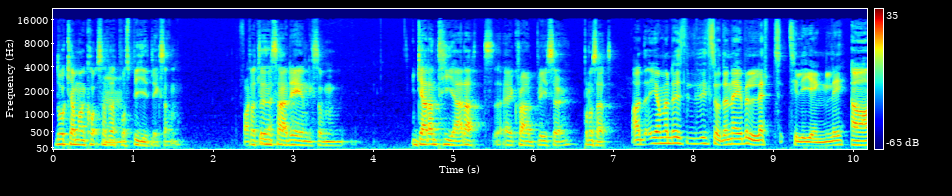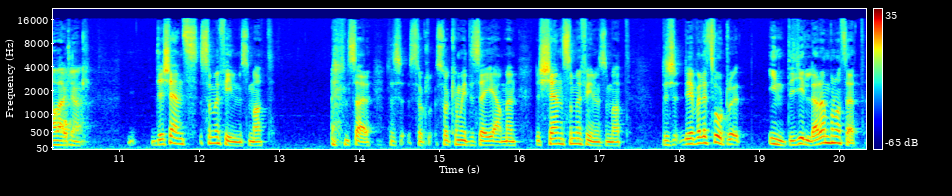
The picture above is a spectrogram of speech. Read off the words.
Då kan man sätta Mm. på speed liksom. Fuck För att det är, så här, det är en liksom Garanterat eh, crowd pleaser på något sätt. Ja, men det är lite så, den är väldigt lätt tillgänglig. Ja, verkligen. Det känns som en film som att, så, här, så, så, så kan man inte säga, men det känns som en film som att, det, det är väldigt svårt att inte gilla den på något sätt.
